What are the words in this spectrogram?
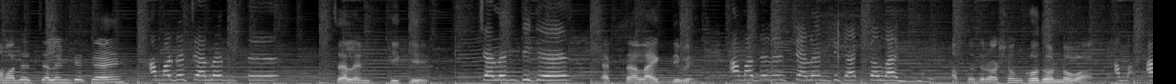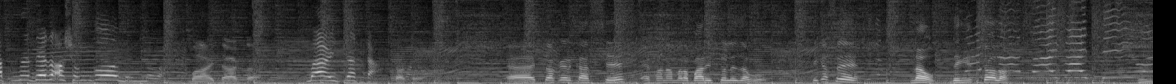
আমাদের চ্যানেলটিকে আমাদের চ্যানেলতে চ্যানেলটিকে চ্যানেলটিকে একটা লাইক দিবেন। আমাদের চ্যানেলটিকে একটা লাইক দিবে আপনাদের অসংখ্য ধন্যবাদ। আপনাদের অসংখ্য ধন্যবাদ। Bye tata. Bye tata. Tata. চকের কাজ শেষ এখন আমরা বাড়ি চলে যাব। ঠিক আছে? নাও দেখি চলো। হুম।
